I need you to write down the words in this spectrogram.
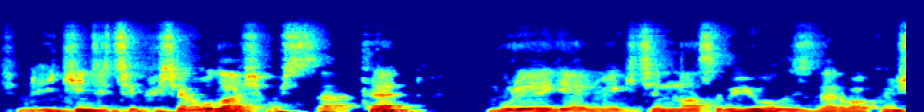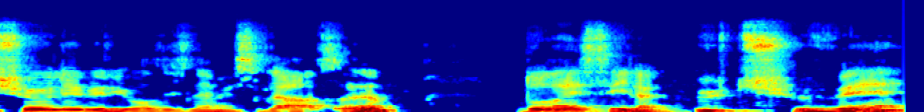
Şimdi ikinci çıkışa ulaşmış zaten. Buraya gelmek için nasıl bir yol izler bakın. Şöyle bir yol izlemesi lazım. Dolayısıyla 3 ve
